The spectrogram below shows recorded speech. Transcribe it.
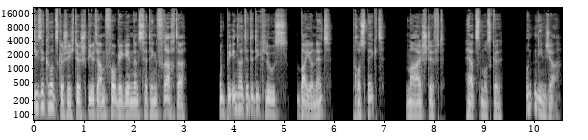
Diese Kurzgeschichte spielte am vorgegebenen Setting Frachter und beinhaltete die Clues Bajonett, Prospekt, Malstift, Herzmuskel und Ninja.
